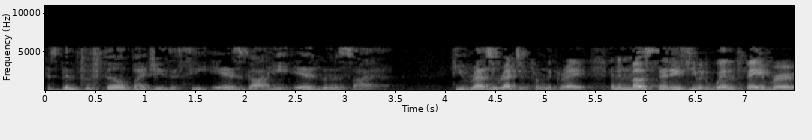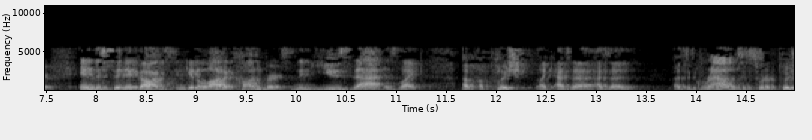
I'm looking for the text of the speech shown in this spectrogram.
has been fulfilled by Jesus. He is God, He is the Messiah. He resurrected from the grave. And in most cities, he would win favor in the synagogues and get a lot of converts, and then use that as like a, a push, like as a as a as a ground to sort of push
